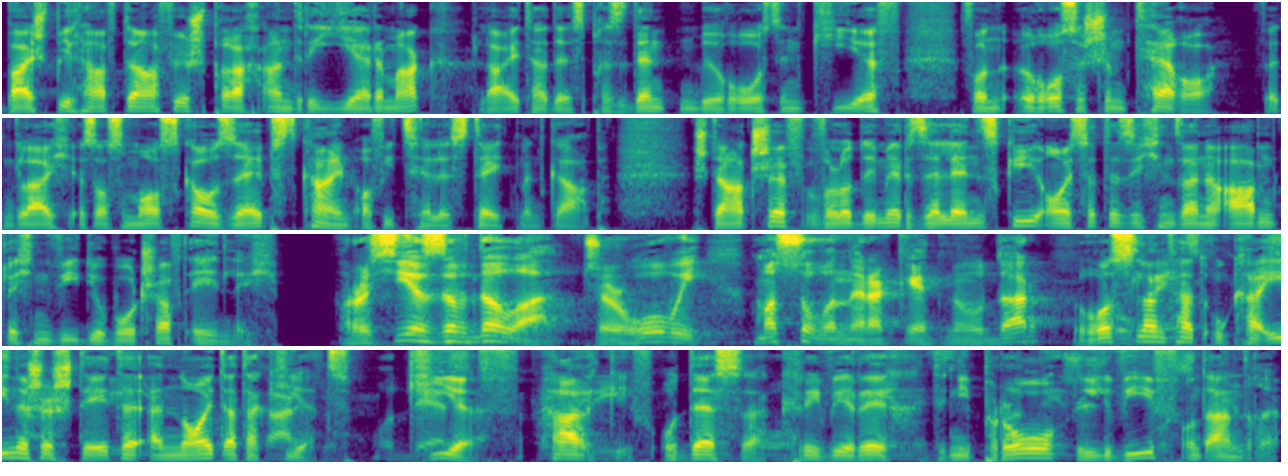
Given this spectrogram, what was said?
Beispielhaft dafür sprach Andriy Jermak, Leiter des Präsidentenbüros in Kiew, von russischem Terror, wenngleich es aus Moskau selbst kein offizielles Statement gab. Staatschef Volodymyr Zelensky äußerte sich in seiner abendlichen Videobotschaft ähnlich. Russland hat ukrainische Städte erneut attackiert. Kiew, Kharkiv, Odessa, Krivirich, Dnipro, Lviv und andere.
